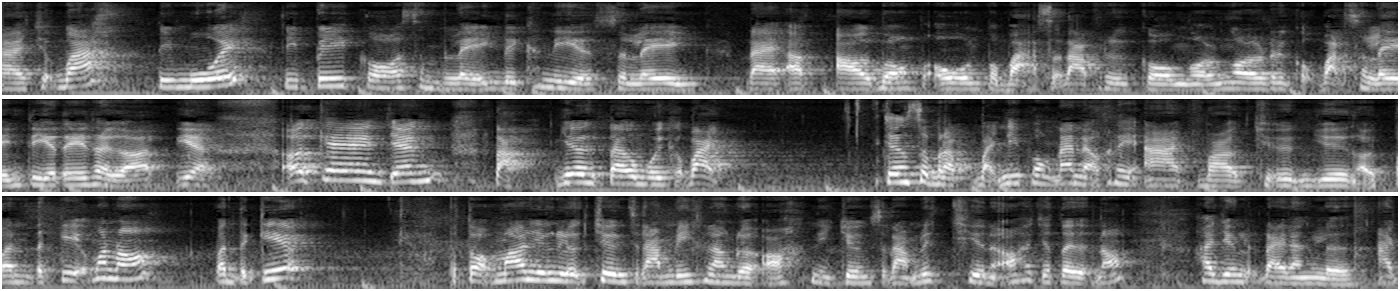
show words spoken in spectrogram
ដែលច្បាស់ទី1ទី2ក៏សម្លេងដូចគ្នាសលេងដែលអត់ឲ្យបងប្អូនពិបាកស្ដាប់ឬក៏ងល់ងល់ឬក៏បាត់សលេងទៀតទេត្រូវអត់យ៉ាអូខេអញ្ចឹងតោះយើងទៅមួយក្បាច់ ចឹងសម្រាប់បាច់នេះផងដែរអ្នកគ្នាអាចបើកជើងយើងឲ្យប៉ិនតាគៀកមកណោះប៉ិនតាគៀកបន្ទាប់មកយើងលើកជើងស្ដាំនេះឡើងលើអស់នេះជើងស្ដាំនេះឈានអស់ហើយទៅណោះហើយយើងលើកដៃឡើងលើអាច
